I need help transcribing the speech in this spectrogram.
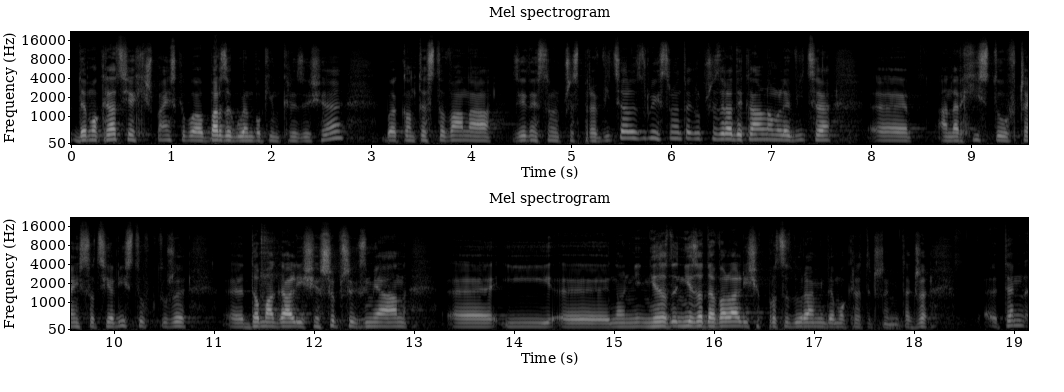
demokracja hiszpańska była w bardzo głębokim kryzysie. Była kontestowana z jednej strony przez prawicę, ale z drugiej strony także przez radykalną lewicę e, anarchistów, część socjalistów, którzy e, domagali się szybszych zmian i no, nie, nie zada- nie zadawalali się procedurami demokratycznymi. Także ten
